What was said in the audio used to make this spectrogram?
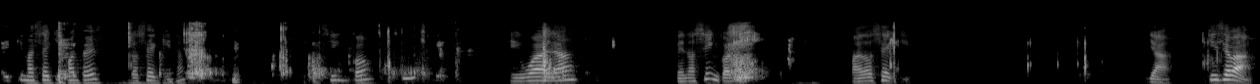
x más x, ¿cuánto es? 2x, ¿no? Menos 5 igual a menos 5, ¿no? Más 2x. Ya, ¿quién se va?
